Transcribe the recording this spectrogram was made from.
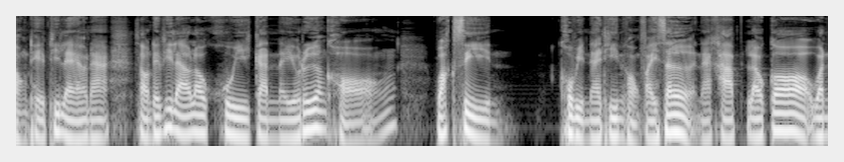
2 เทปที่แล้วนะสองเทปที่แล้วเราคุยกันในเรื่องของวัคซีน โควิด -19 ของไฟเซอร์นะครับ แล้วก็วัน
